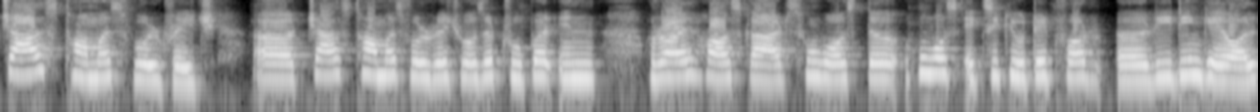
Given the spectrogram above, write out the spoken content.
Charles Thomas Wooldridge. Uh, Charles Thomas Wooldridge was a trooper in Royal Horse Guards who was the who was executed for uh, reading Gaol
